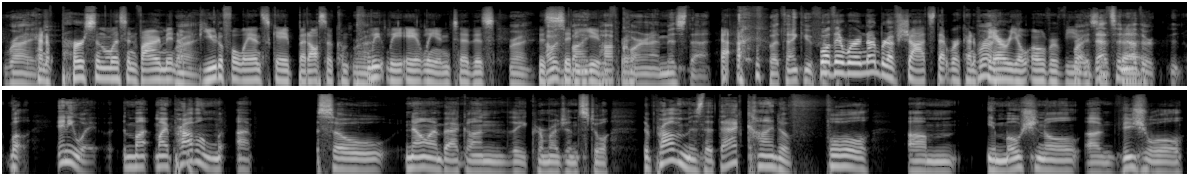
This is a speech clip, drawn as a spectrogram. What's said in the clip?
right. kind of personless environment, a beautiful landscape, but also completely alien to this. right. this I was city buying youth, right? popcorn and I missed that. But thank you for Well, there were a number of shots that were kind of Right. aerial overviews. Right. That's the- another. Well, anyway, my my problem. Uh, so now I'm back on the curmudgeon stool. The problem is that that kind of full um, emotional, um, visual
